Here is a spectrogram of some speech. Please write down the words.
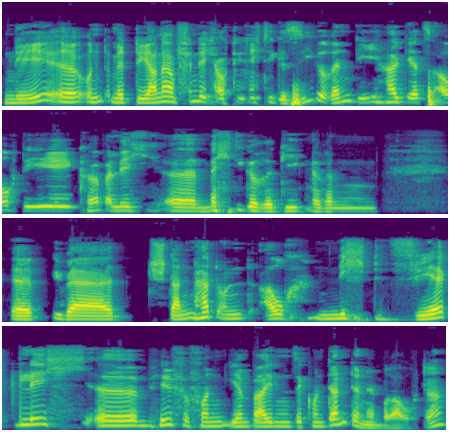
Nee, äh, und mit Diana finde ich auch die richtige Siegerin, die halt jetzt auch die körperlich äh, mächtigere Gegnerin äh, überstanden hat und auch nicht wirklich äh, Hilfe von ihren beiden Sekundantinnen brauchte,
